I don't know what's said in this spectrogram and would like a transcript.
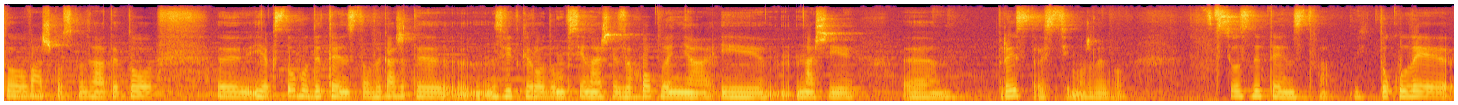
то важко сказати, то е, як з того дитинства. Ви кажете, е, звідки родом всі наші захоплення і наші е, пристрасті, можливо. Все з дитинства. То коли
